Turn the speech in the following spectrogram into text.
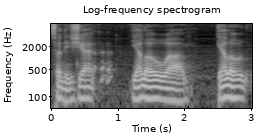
so these ye- yellow, uh, yellow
